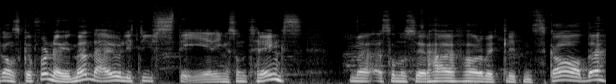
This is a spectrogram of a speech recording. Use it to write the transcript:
Ganske fornøyd med den. Det er jo litt justering som trengs. Men som du ser her, har det blitt en liten skade.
